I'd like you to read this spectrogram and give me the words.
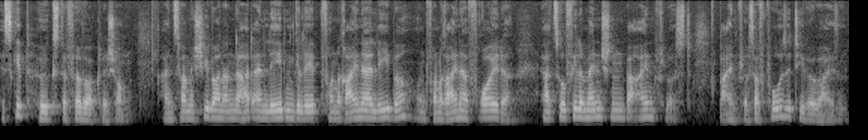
es gibt höchste Verwirklichung. Ein Swami Shivananda hat ein Leben gelebt von reiner Liebe und von reiner Freude. Er hat so viele Menschen beeinflusst, beeinflusst auf positive Weisen.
